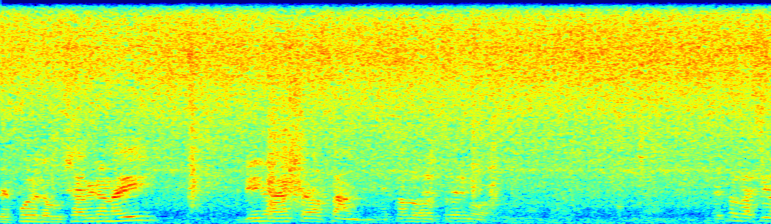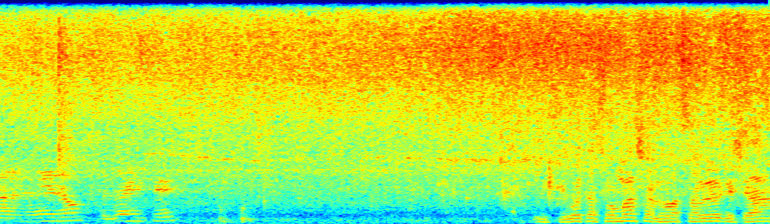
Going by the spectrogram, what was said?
después de lo que ya vieron ahí, vino a estas bastante, que son los Moore. Estos nacieron en enero del 20. Y si vos te asomás ya los vas a ver que ya...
